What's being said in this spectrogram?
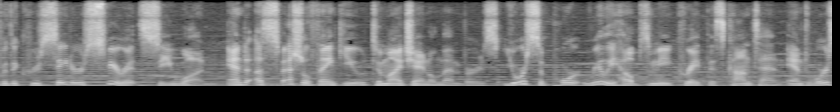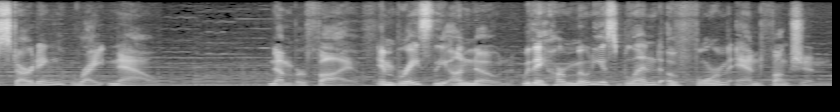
for the Crusader Spirit C1. And a special thank you to my channel members. Your support really helps me create this content and we're starting right now. Number 5. Embrace the unknown with a harmonious blend of form and function.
